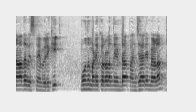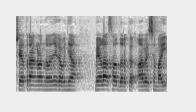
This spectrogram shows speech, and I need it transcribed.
നാദവിസ്മയമൊരുക്കി മൂന്ന് മണിക്കൂറോളം നീണ്ട പഞ്ചാരിമേളം ക്ഷേത്രാങ്കണം നിറഞ്ഞു കവിഞ്ഞ മേളാസ്വാദകർക്ക് ആവേശമായി.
